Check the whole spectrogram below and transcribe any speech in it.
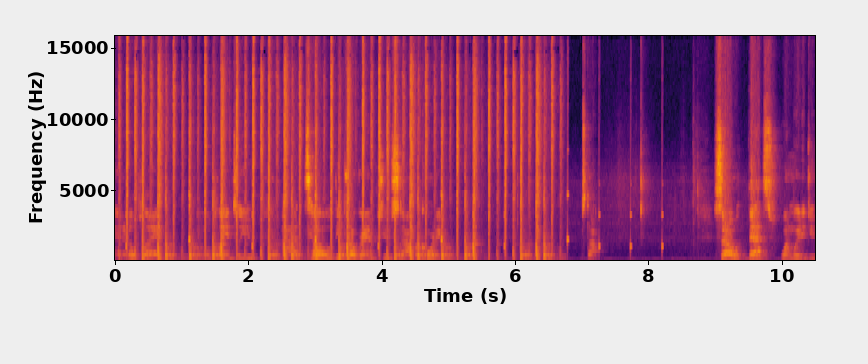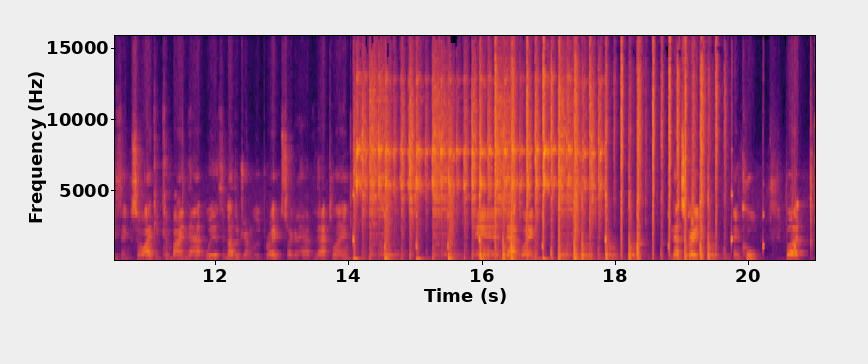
and it'll play, and will play until you uh, tell the program to stop recording stop. So that's one way to do things. So I could combine that with another drum loop, right? So I could have that playing and that playing. And that's great and cool. But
